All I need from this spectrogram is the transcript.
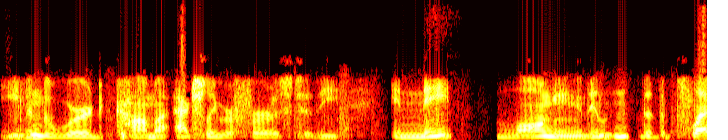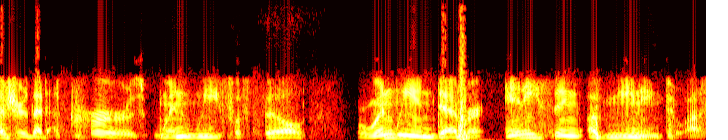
even the word kama actually refers to the innate longing, the, the pleasure that occurs when we fulfill or when we endeavor anything of meaning to us.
